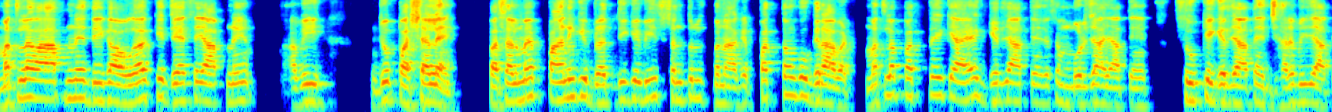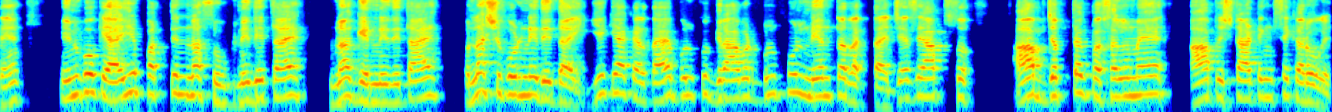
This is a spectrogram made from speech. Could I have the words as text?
मतलब आपने देखा होगा कि जैसे आपने अभी जो फ़सल है, फ़सल में पानी की वृद्धि के बीच संतुलित बना के पत्तों को गिरावट मतलब पत्ते क्या है, गिर जाते हैं, जैसे मुरझा जाते हैं, सूख के गिर जाते हैं, झर भी जाते हैं। इनको क्या है, ये पत्ते ना सूखने देता है, न गिरने देता है न सिकुड़ने देता है। ये क्या करता है? बिल्कुल गिरावट, बिल्कुल नियंत्रण रखता है। जैसे आप आप जब तक फ़सल में आप स्टार्टिंग से करोगे,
